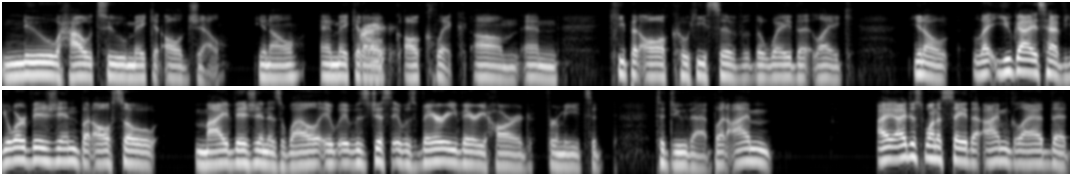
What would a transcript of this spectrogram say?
knew how to make it all gel you know and make it Right. all all click um and keep it all cohesive the way that like you know let you guys have your vision but also my vision as well it, it was just it was very very hard for me to to do that but i'm i i just want to say that i'm glad that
